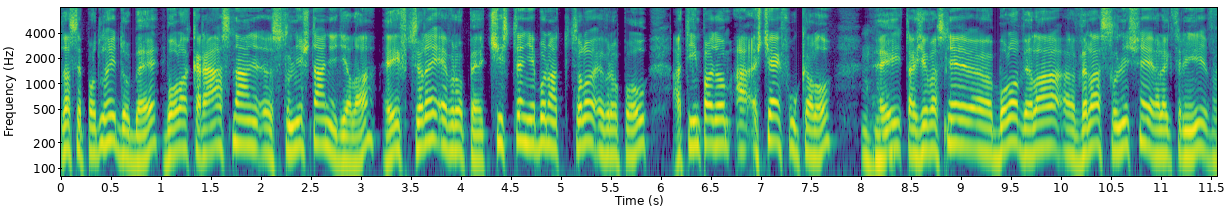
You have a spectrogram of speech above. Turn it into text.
zase po dlhej dobe bola krásna e, slnečná nedela, hej, v celej Európe, čisté nebo nad celou Európou a tým pádom, a ešte aj fúkalo, mm-hmm. hej, takže vlastne e, bolo veľa, veľa slnečnej elektriny v,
